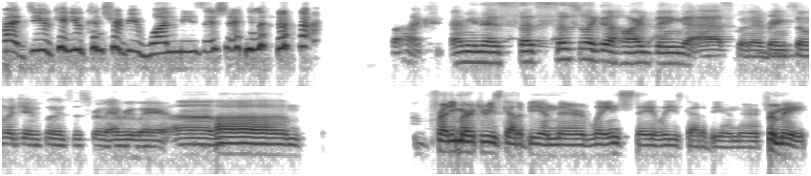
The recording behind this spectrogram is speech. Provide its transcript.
But do you can you contribute one musician? Fuck. I mean, that's that's such like a hard thing to ask when I bring so much influences from everywhere. Um, um Freddie Mercury's got to be in there. Layne Staley's got to be in there for me.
